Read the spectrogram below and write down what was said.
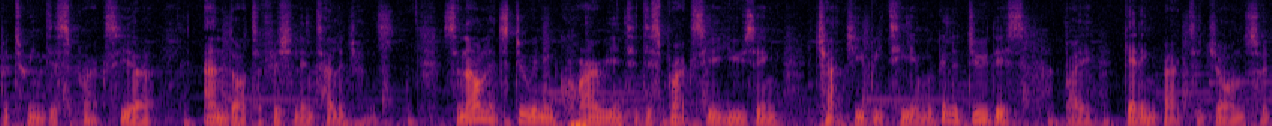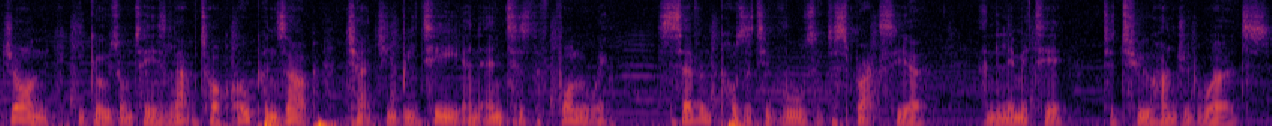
between dyspraxia and artificial intelligence. So now let's do an inquiry into dyspraxia using ChatGPT and we're going to do this by getting back to John. So John, he goes onto his laptop, opens up ChatGPT and enters the following seven positive rules of dyspraxia and limit it to 200 words.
